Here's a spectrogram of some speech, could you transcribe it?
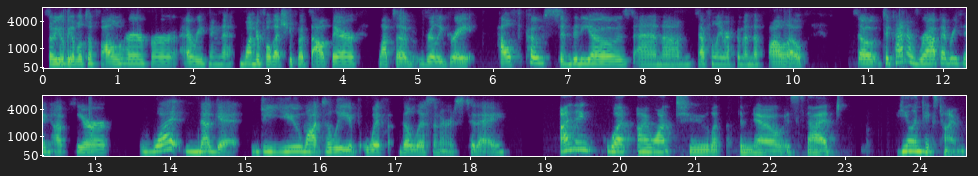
So you'll be able to follow her for everything that wonderful that she puts out there lots of really great health posts and videos, and um, definitely recommend the follow. So, to kind of wrap everything up here, what nugget do you want to leave with the listeners today? I think what I want to let them know is that healing takes time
